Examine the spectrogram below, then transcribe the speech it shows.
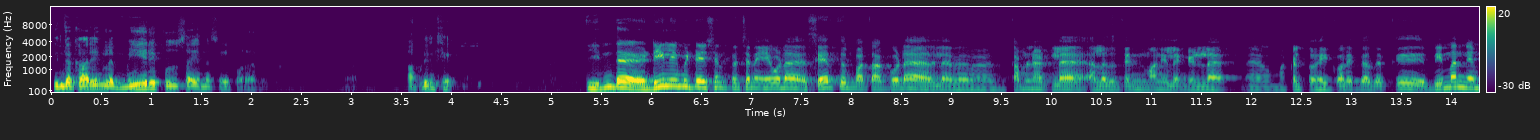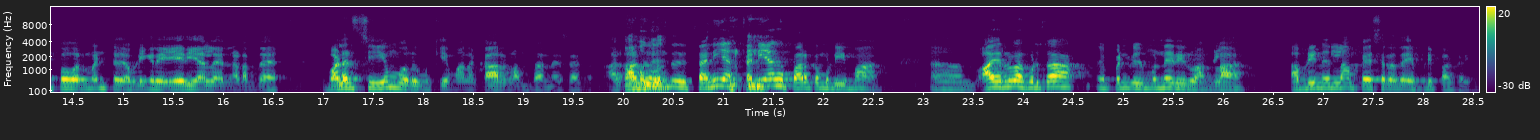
இந்த காரியங்களை மீறி புதுசா என்ன செய்ய போறாரு? அப்படின்னு கேட்கணும். இந்த டீலிமிட்டேஷன் பிரச்சனையோட சேர்த்து பார்த்தா கூட அதுல தமிழ்நாட்டில் தமிழ்நாட்டுல அல்லது தென் மாநிலங்கள்ல மக்கள் தொகை குறைந்ததற்கு விமன் எம்பவர்மெண்ட் அப்படிங்கிற ஏரியால நடந்த வளர்ச்சியும் ஒரு முக்கியமான காரணம் தானே சார் அது-. வந்து தனியா தனியாக பார்க்க முடியுமா? ஆயிரம் ரூபாய் கொடுத்தா பெண்கள் முன்னேறிடுவாங்களா? அப்படின்னு எல்லாம் பேசுறத எப்படி பாக்குறீங்க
